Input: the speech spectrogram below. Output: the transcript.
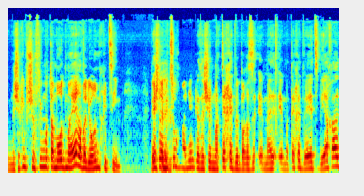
נשקים ששולפים אותם מאוד מהר, אבל יורים חיצים. ויש להם כן. עיצוב מעניין כזה של מתכת, וברז... מתכת ועץ ביחד,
